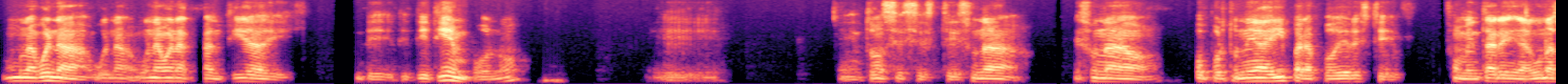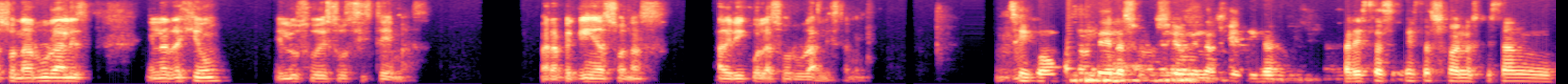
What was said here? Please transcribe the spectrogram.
una buena, una, una buena cantidad de, de, tiempo, ¿no? Eh, entonces, este, es, una, es una oportunidad ahí para poder este, fomentar en algunas zonas rurales en la región el uso de estos sistemas para pequeñas zonas agrícolas o rurales también. Sí, como parte de la solución energética para estas, estas zonas que están,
